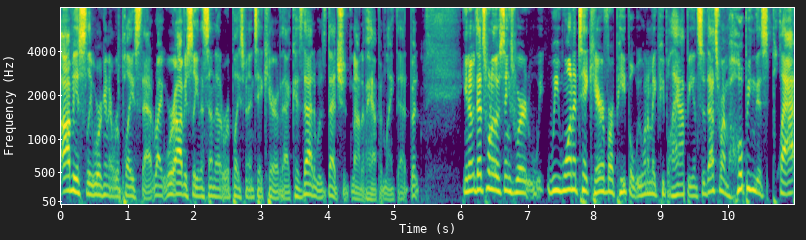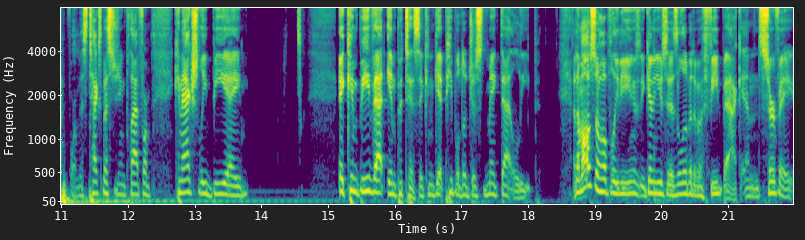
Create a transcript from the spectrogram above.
obviously we're going to replace that, right? We're obviously going to send out a replacement and take care of that because that was that should not have happened like that, but you know, that's one of those things where we, we want to take care of our people. We want to make people happy. And so that's where I'm hoping this platform, this text messaging platform, can actually be a, it can be that impetus. It can get people to just make that leap. And I'm also hopefully going to use it as a little bit of a feedback and survey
